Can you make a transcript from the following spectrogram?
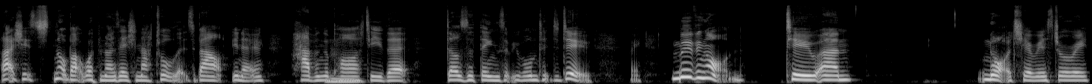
Well, actually, it's not about weaponization at all. It's about, you know, having a mm. party that does the things that we want it to do. Moving on to um, not a cheery story.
